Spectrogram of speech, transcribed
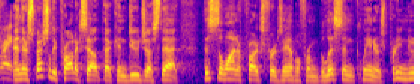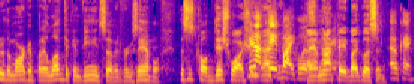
Right. And there's specialty products out that can do just that. This is a line of products, for example, from Glisten Cleaners. Pretty new to the market, but I love the convenience of it. For example, this is called Dishwasher You're not Magic. paid by Glisten, I am not paid by Glisten. Okay.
